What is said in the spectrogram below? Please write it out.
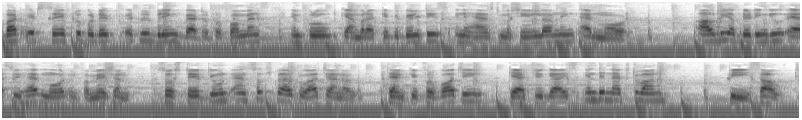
but it's safe to predict it will bring better performance, improved camera capabilities, enhanced machine learning and more. I'll be updating you as we have more information. So stay tuned and subscribe to our channel. Thank you for watching. Catch you guys in the next one. Peace out.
